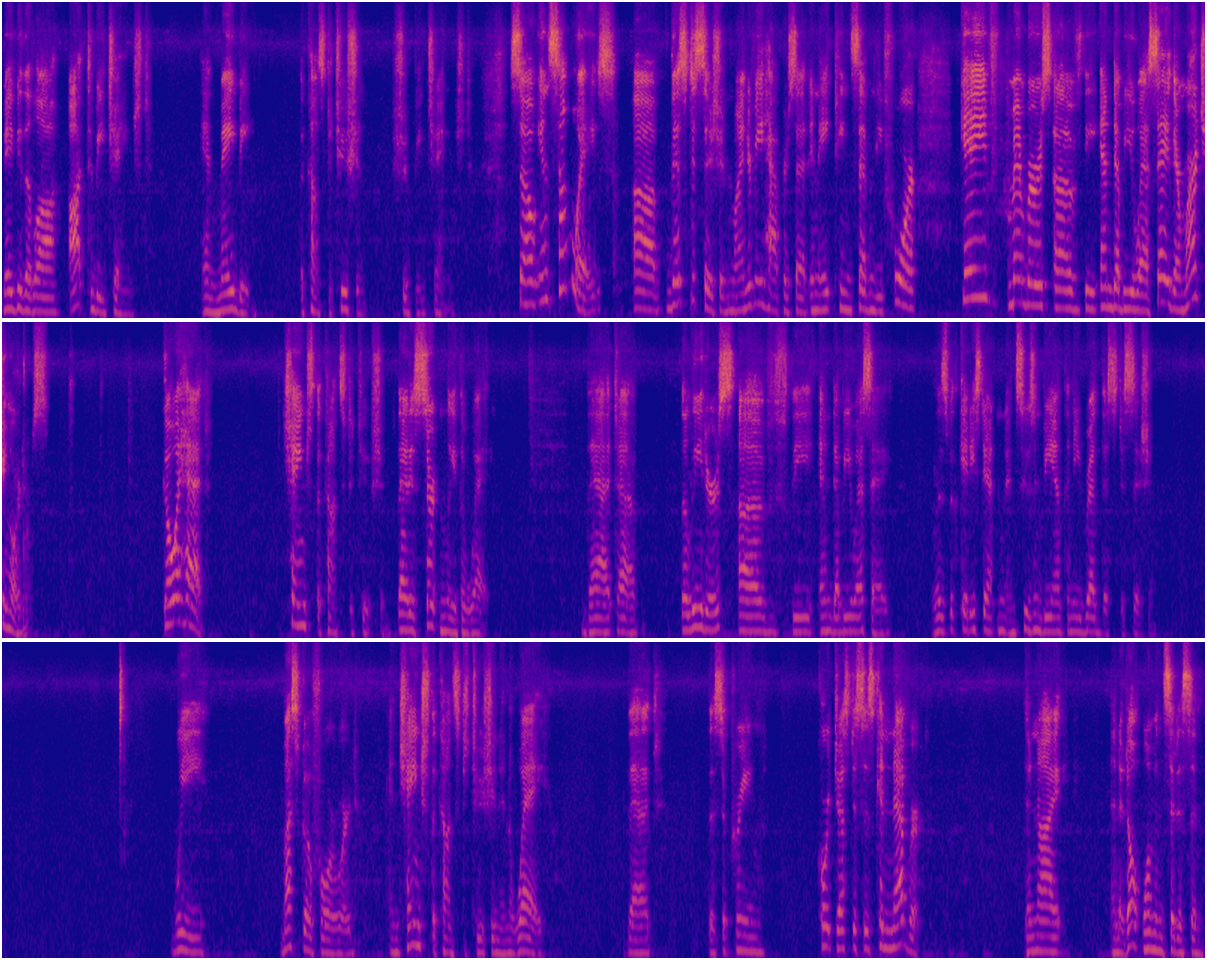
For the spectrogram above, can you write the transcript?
maybe the law ought to be changed and maybe the Constitution should be changed. So, in some ways, uh, this decision, Minor v. Happersett in 1874, gave members of the NWSA their marching orders. Go ahead, change the Constitution. That is certainly the way that uh, the leaders of the NWSA, Elizabeth Cady Stanton and Susan B. Anthony, read this decision. We must go forward and change the Constitution in a way that the Supreme Court justices can never deny an adult woman citizen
